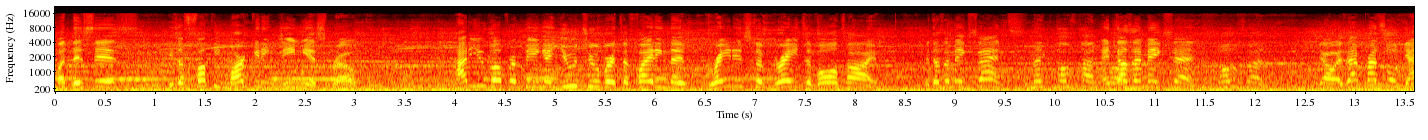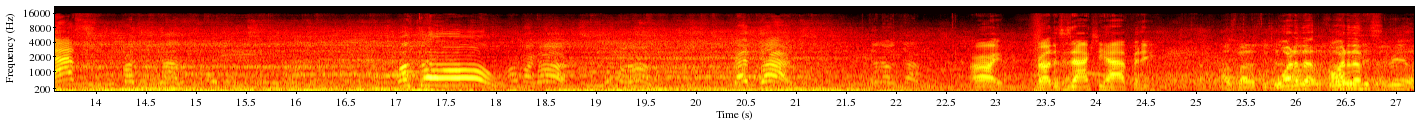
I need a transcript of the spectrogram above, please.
but this is. He's a fucking marketing genius, bro. How do you go from being a YouTuber to fighting the greatest of greats of all time? It doesn't make sense. It makes no sense. It bro. doesn't make sense. No sense. Yo, is that pretzel gas? Pretzel gas. Let's go! Oh my god. That's bad. All right, bro, this is actually happening. I was about to do this. What are the what are oh, the real?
